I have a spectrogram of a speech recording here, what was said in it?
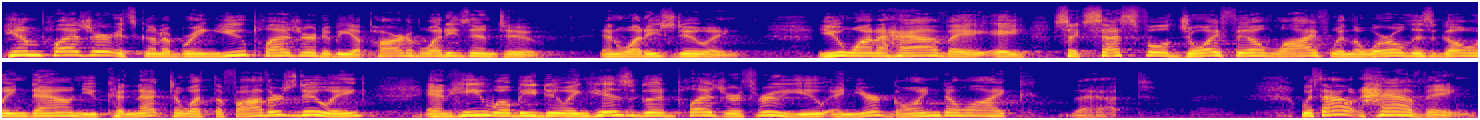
him pleasure, it's going to bring you pleasure to be a part of what he's into and what he's doing. You want to have a, a successful, joy filled life when the world is going down. You connect to what the Father's doing, and He will be doing His good pleasure through you, and you're going to like that. Without having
